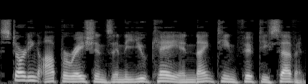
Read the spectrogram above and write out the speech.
starting operations in the UK in 1957.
